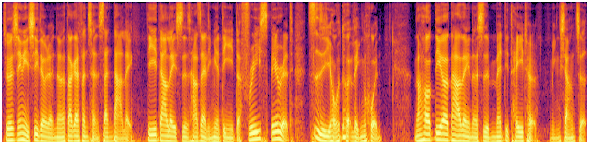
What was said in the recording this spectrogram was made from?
就是心理系的人呢，大概分成三大类。第一大类是他在里面定义的 free spirit 自由的灵魂，然后第二大类呢是 meditator 冥想者，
